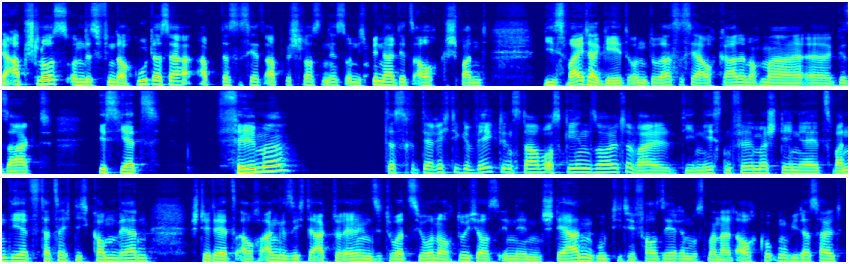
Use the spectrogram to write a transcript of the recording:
der Abschluss und ich finde auch gut, dass er ab, dass es jetzt abgeschlossen ist und ich bin halt jetzt auch gespannt, wie es weitergeht. Und du hast es ja auch gerade nochmal äh, gesagt, ist jetzt Filme das der richtige Weg, den Star Wars gehen sollte, weil die nächsten Filme stehen ja jetzt, wann die jetzt tatsächlich kommen werden, steht ja jetzt auch angesichts der aktuellen Situation auch durchaus in den Sternen. Gut, die TV-Serien muss man halt auch gucken, wie das halt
